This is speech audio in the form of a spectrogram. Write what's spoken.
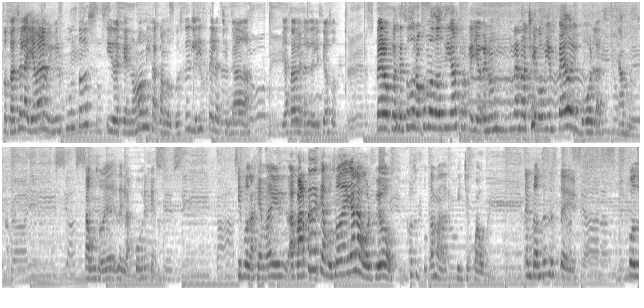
Total se la llevan a vivir juntos y de que no, mija, cuando tú estés lista y la chingada. Ya saben, el delicioso. Pero pues eso duró como dos días porque yo en un- una noche llegó bien pedo y bolas. Ya. Abusó de, de la pobre Gema. Y pues la gema, y, aparte de que abusó de ella, la golpeó. Hijo de su puta madre. Pinche cuau, güey. Entonces, este, pues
